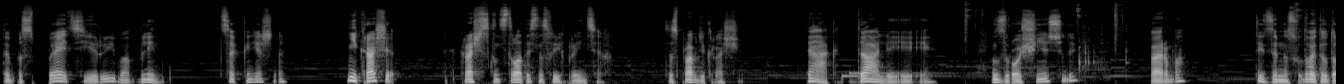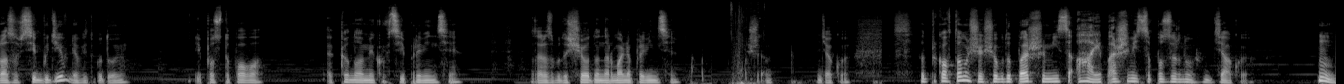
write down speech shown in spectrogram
Тебе спеції, риба. Блін. Це, звісно. Ні, краще. Краще сконцентруватись на своїх провінціях. Це справді краще. Так, далі. Зрощення сюди. Ферма. Ти занесу. Давайте одразу всі будівлі відбудую. І поступово економіку в цій провінції. Зараз буде ще одна нормальна провінція. Що там? Дякую. Тут прикол в тому, що якщо буду перше місце. А, я перше місце позирну. Дякую. Хм.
